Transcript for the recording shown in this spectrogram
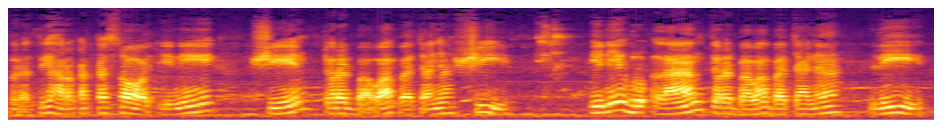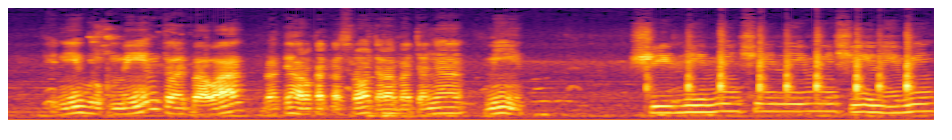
Berarti harokat kasro Ini shin coret bawah bacanya shi. Ini huruf lam coret bawah bacanya li. Ini huruf mim coret bawah berarti harokat kasroh cara bacanya mi. Shilimi shilimi shilimi.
